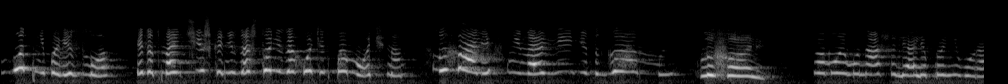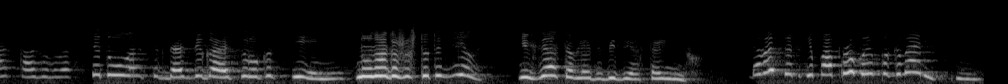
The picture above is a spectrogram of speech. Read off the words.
Вот не повезло. Этот мальчишка ни за что не захочет помочь нам. Слыхали, ненавидит гаммы. Слыхали? По-моему, наша Ляля про него рассказывала. Это он всегда сбегает с уроков пения. Но надо же что-то делать. Нельзя оставлять в беде остальных. Давай все-таки попробуем поговорить с ним.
